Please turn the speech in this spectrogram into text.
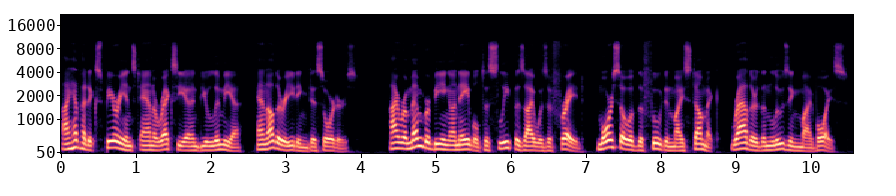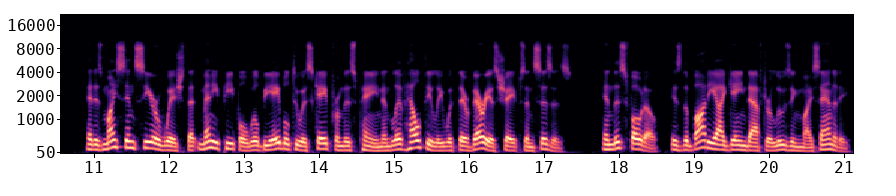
I have had experienced anorexia and bulimia and other eating disorders. I remember being unable to sleep as I was afraid, more so of the food in my stomach, rather than losing my voice. It is my sincere wish that many people will be able to escape from this pain and live healthily with their various shapes and sizes. In this photo is the body I gained after losing my sanity.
